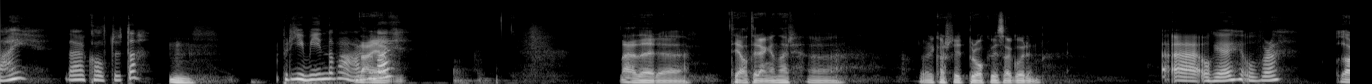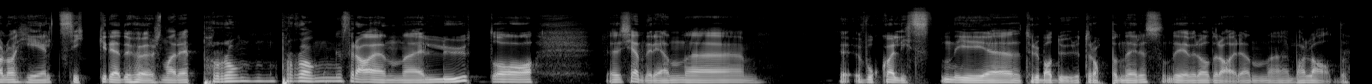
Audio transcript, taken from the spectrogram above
Nei, det er kaldt ute. Mm. Bli med inn, hva er det Nei, med jeg- deg? Nei, det er eh, teatergjengen her. Eh, det blir kanskje litt bråk hvis jeg går inn. Eh, ok, hvorfor det? Du er nå helt sikker idet du hører sånn derre prong, prong fra en eh, lut, og eh, kjenner igjen eh, vokalisten i eh, trubadurtroppen deres som driver og drar en eh, ballade.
